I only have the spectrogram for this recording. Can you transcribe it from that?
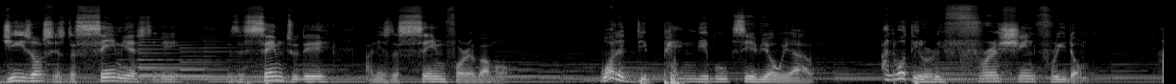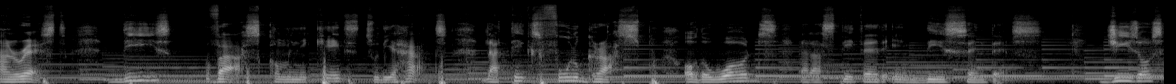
Jesus is the same yesterday, is the same today, and is the same forevermore. What a dependable Savior we have. And what a refreshing freedom and rest. These verse communicates to the heart that takes full grasp of the words that are stated in this sentence. Jesus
